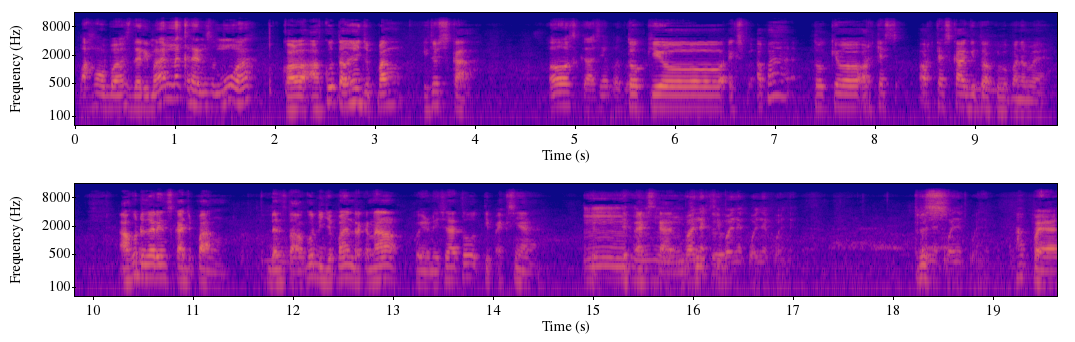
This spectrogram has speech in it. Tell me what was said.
wah mau bahas dari mana keren semua Kalau aku taunya Jepang itu ska. oh ska siapa tuh Tokyo apa? Tokyo Orkes Orkeska gitu aku lupa namanya. Aku dengerin ska Jepang. Dan setahu aku di Jepang yang terkenal ke Indonesia tuh tip X-nya. Tip, Hmm, tip X kan. hmm, banyak gitu. sih banyak banyak banyak Terus banyak banyak banyak apa ya?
